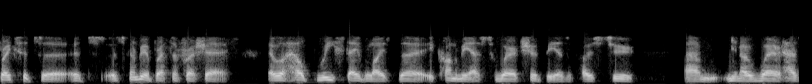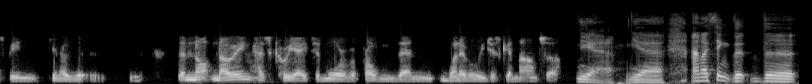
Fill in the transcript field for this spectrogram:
Brexit's a, it's it's going to be a breath of fresh air. It will help restabilize the economy as to where it should be, as opposed to um, you know where it has been. You know, the not knowing has created more of a problem than whenever we just get an answer. Yeah, yeah. And I think that the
